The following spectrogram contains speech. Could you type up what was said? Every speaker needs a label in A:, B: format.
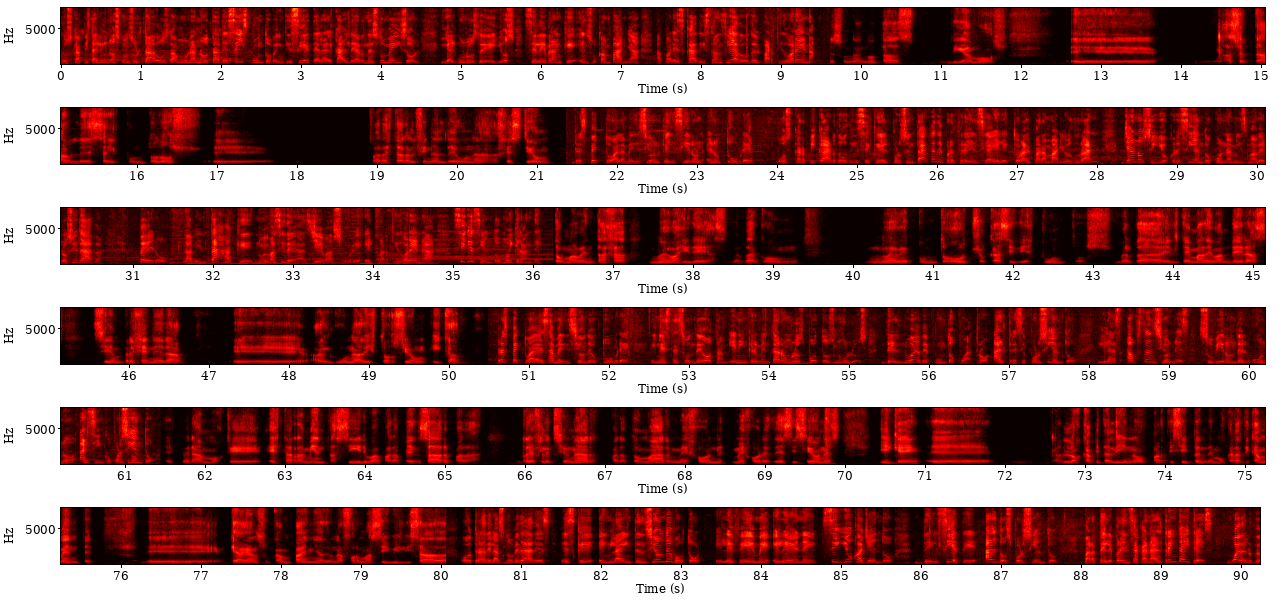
A: Los capitalinos consultados dan una nota de 6.27 al alcalde Ernesto Mason y algunos de ellos celebran que en su campaña aparezca distanciado del partido Arena.
B: Es una nota, digamos, eh, aceptable, 6.2, eh, para estar al final de una gestión.
A: Respecto a la medición que hicieron en octubre, Oscar Picardo dice que el porcentaje de preferencia electoral para Mario Durán ya no siguió creciendo con la misma velocidad, pero la ventaja que Nuevas Ideas lleva sobre el Partido Arena sigue siendo muy grande.
B: Toma ventaja Nuevas Ideas, ¿verdad? Con 9.8, casi 10 puntos, ¿verdad? El tema de banderas siempre genera eh, alguna distorsión y cambio.
A: Respecto a esa medición de octubre, en este sondeo también incrementaron los votos nulos del 9.4 al 13% y las abstenciones subieron del 1 al 5%.
B: Esperamos que esta herramienta sirva para pensar, para reflexionar, para tomar mejor, mejores decisiones y que eh, los capitalinos participen democráticamente, eh, que hagan su campaña de una forma civilizada.
A: Otra de las novedades es que en la intención de voto, el FMLN siguió cayendo del 7 al 2%. Para Teleprensa Canal 33, Guadalupe.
